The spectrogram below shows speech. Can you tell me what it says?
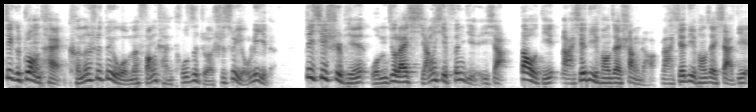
这个状态可能是对我们房产投资者是最有利的。这期视频我们就来详细分解一下，到底哪些地方在上涨，哪些地方在下跌。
